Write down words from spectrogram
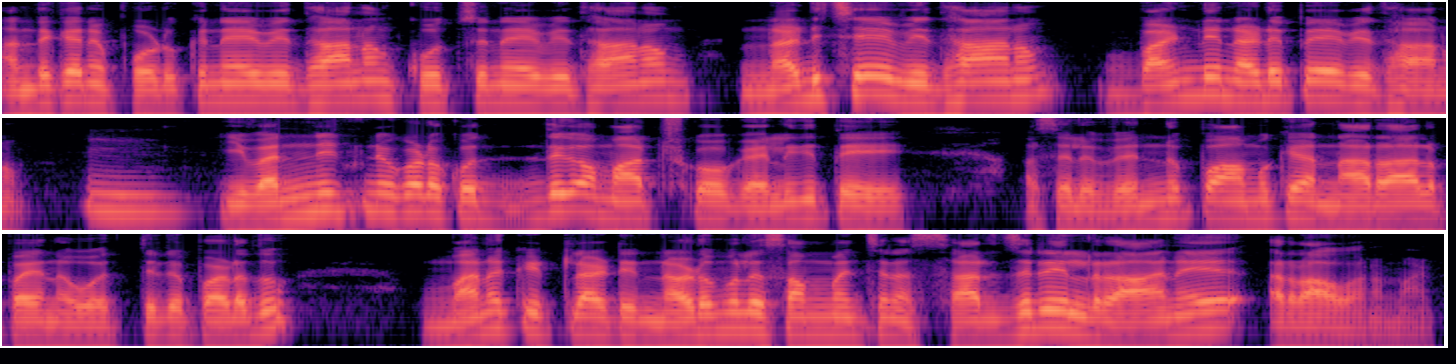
అందుకని పడుకునే విధానం కూర్చునే విధానం నడిచే విధానం బండి నడిపే విధానం ఇవన్నిటిని కూడా కొద్దిగా మార్చుకోగలిగితే అసలు వెన్నుపాముకి ఆ నరాలపైన ఒత్తిడి పడదు. మనకి ఇట్లాంటి నడుములకు సంబంధించిన సర్జరీలు రానే రావన్నమాట.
